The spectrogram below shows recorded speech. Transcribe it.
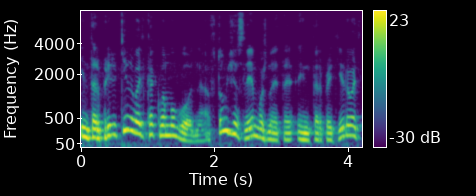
интерпретировать как вам угодно. В том числе можно это интерпретировать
